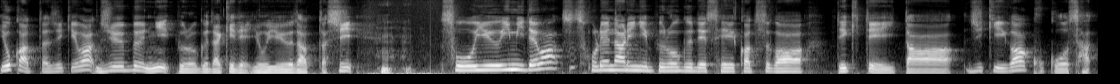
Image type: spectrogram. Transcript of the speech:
良かった時期は十分にブログだけで余裕だったし、そういう意味では、それなりにブログで生活ができていた時期が、ここさ、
